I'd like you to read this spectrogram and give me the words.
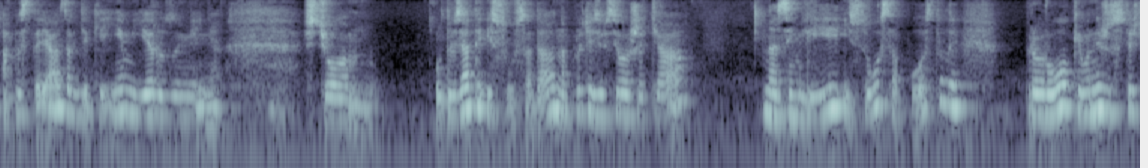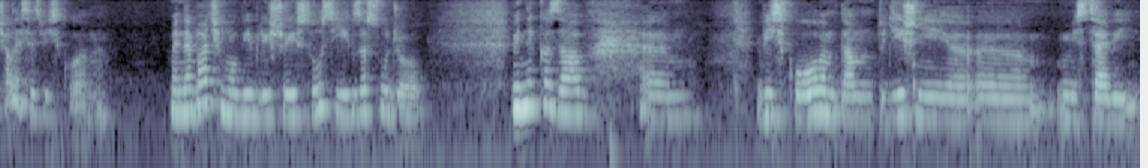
А пастиря завдяки їм є розуміння, що от взяти Ісуса да, на протязі всього життя на землі, Ісус, апостоли, пророки, вони ж зустрічалися з військовими. Ми не бачимо в Біблії, що Ісус їх засуджував. Він не казав ем, військовим, там, тодішній е, місцевій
